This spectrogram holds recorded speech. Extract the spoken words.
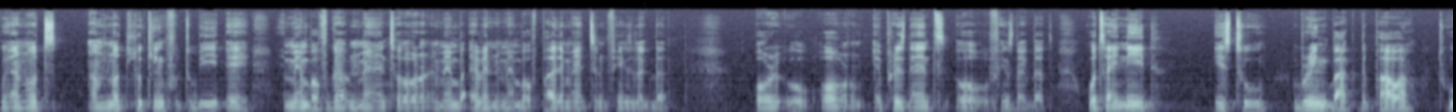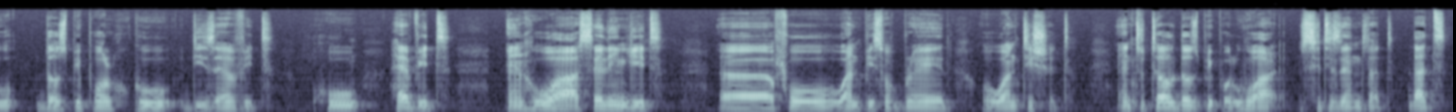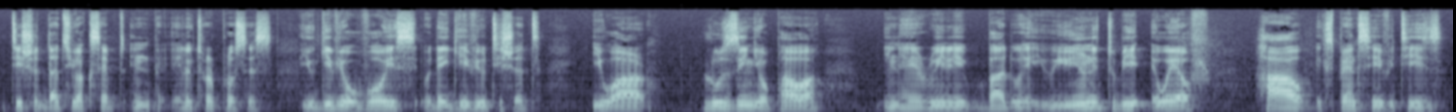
We are not. I'm not looking for to be a, a member of government or a member, even a member of parliament and things like that, or, or or a president or things like that. What I need is to bring back the power to those people who deserve it, who have it, and who are selling it uh, for one piece of bread or one T-shirt, and to tell those people who are citizens that that T-shirt that you accept in electoral process, you give your voice, or they give you T-shirt, you are losing your power in a really bad way. You need to be aware of how expensive it is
